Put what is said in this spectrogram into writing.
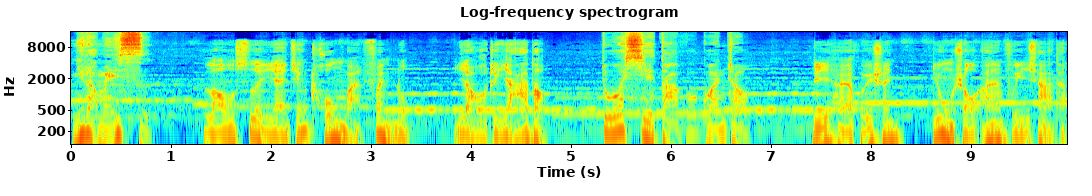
你俩没死？”老四眼睛充满愤怒，咬着牙道：“多谢大伯关照。”李海回身用手安抚一下他，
